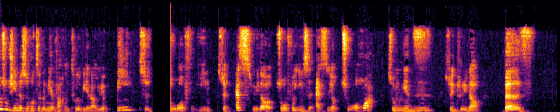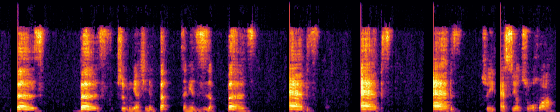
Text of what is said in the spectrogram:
复数型的时候，这个念法很特别的，因为 b 是浊辅音，所以 s 遇到浊辅音时，s 要浊化，所以我们念 z，所以注意到 buzz，buzz，buzz，所以我们念先念 b，再念 z，buzz，abs，abs，abs，所以 s 要浊化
